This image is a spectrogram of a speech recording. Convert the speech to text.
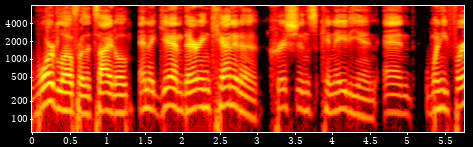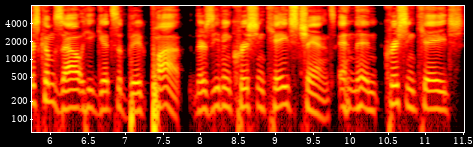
Wardlow for the title. And again, they're in Canada. Christian's Canadian. And when he first comes out, he gets a big pop. There's even Christian Cage chants. And then Christian Cage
